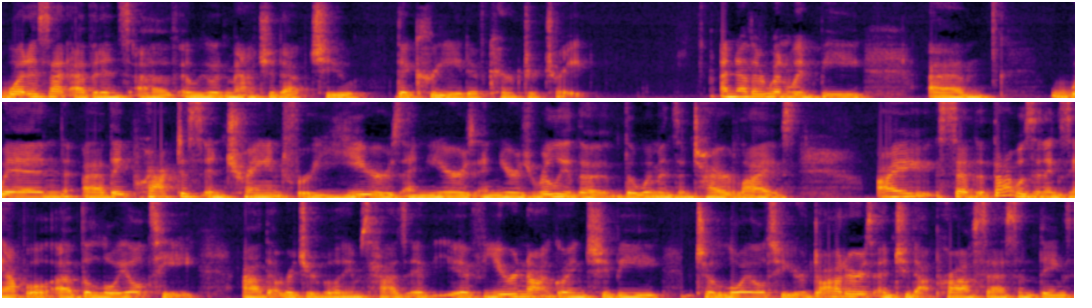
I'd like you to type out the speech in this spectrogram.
What is that evidence of? And we would match it up to the creative character trait. Another one would be um, when uh, they practiced and trained for years and years and years, really the, the women's entire lives. I said that that was an example of the loyalty uh, that Richard Williams has. If, if you're not going to be to loyal to your daughters and to that process and things,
